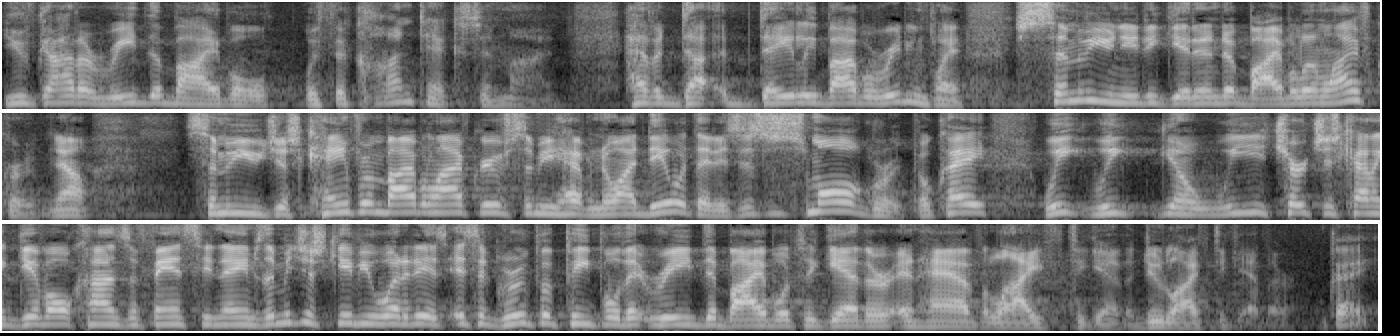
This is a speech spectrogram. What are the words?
You've got to read the Bible with the context in mind. Have a daily Bible reading plan. Some of you need to get into Bible and Life group. Now, some of you just came from Bible Life group. Some of you have no idea what that is. It's a small group, okay? We, we, you know, we churches kind of give all kinds of fancy names. Let me just give you what it is. It's a group of people that read the Bible together and have life together, do life together, okay?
